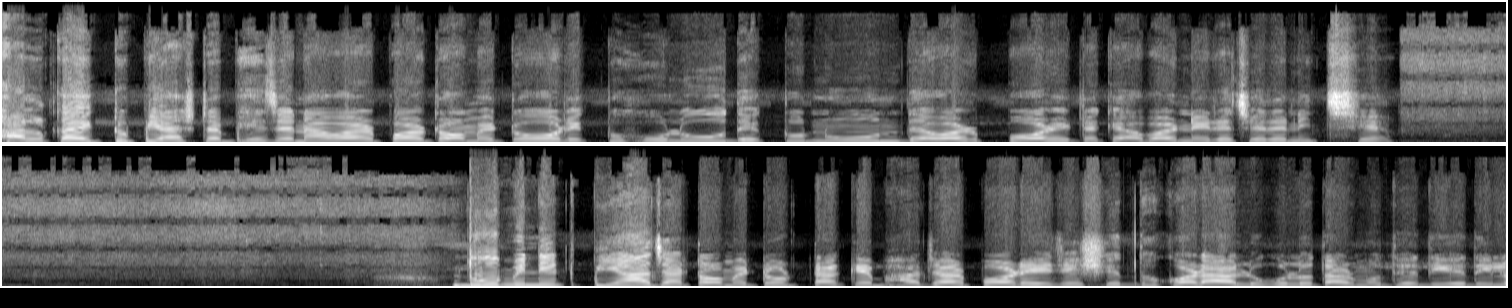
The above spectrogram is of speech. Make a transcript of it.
হালকা একটু পেঁয়াজটা ভেজে নেওয়ার পর টমেটোর একটু হলুদ, একটু নুন দেওয়ার পর এটাকে আবার নেড়ে চেড়ে নিচ্ছে। দু মিনিট পেঁয়াজ আর টমেটোরটাকে ভাজার পর এই যে সেদ্ধ করা আলুগুলো তার মধ্যে দিয়ে দিল।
